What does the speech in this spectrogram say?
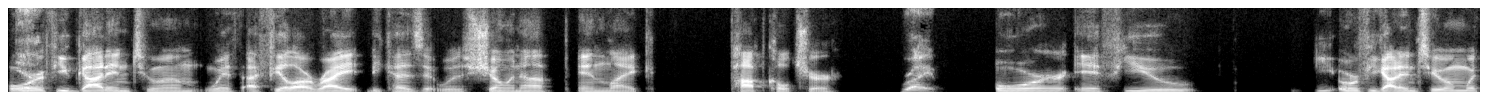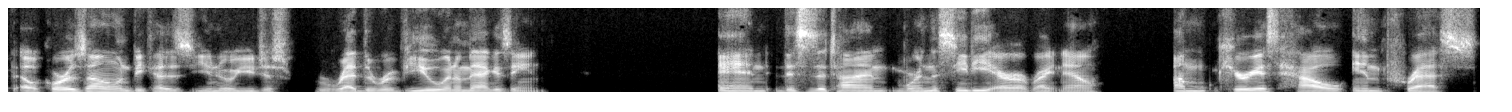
or Yeah. if you got into him with I Feel All Right because it was showing up in like pop culture, right or if you or if you got into him with El Corazon because you know you just read the review in a magazine. And this is a time we're in the CD era right now. I'm curious how impressed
